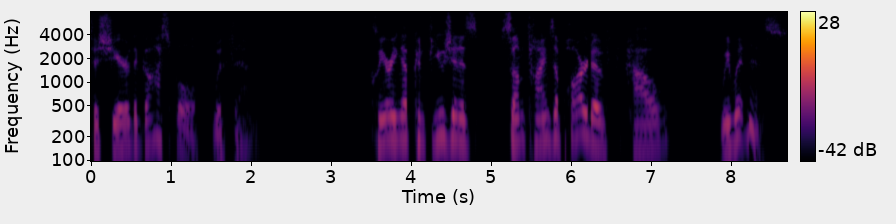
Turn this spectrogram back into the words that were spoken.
to share the gospel with them. Clearing up confusion is sometimes a part of how we witness.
